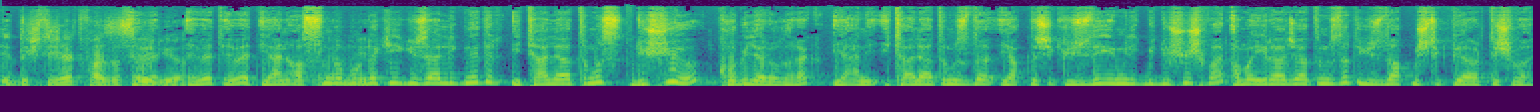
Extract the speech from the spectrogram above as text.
e, dış ticaret fazlası Evet, veriyor. Evet evet yani aslında Önemli. buradaki güzellik nedir? İthalatımız düşüyor kobiler olarak. Yani ithalatımızda yaklaşık %20'lik bir düşüş var ama ihracatımızda da %60'lık bir artış var.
